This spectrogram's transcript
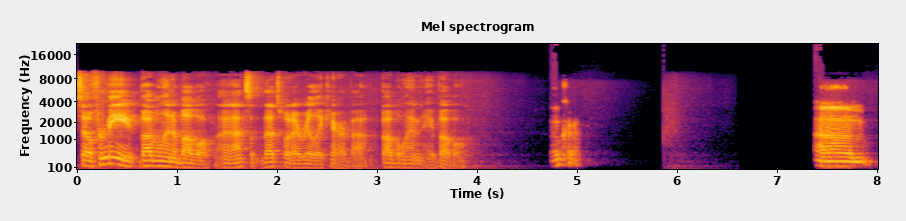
So for me, bubble in a bubble. And that's that's what I really care about. Bubble in a bubble. Okay. Um,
